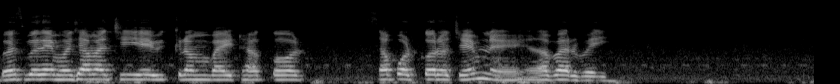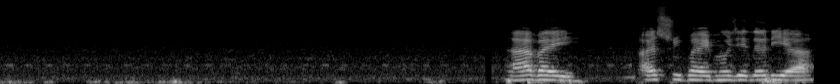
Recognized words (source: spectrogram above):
બસ બધા મજામાં છીએ. વિક્રમભાઈ ઠાકોર સપોર્ટ કરો છો એમ ને આભાર ભાઈ. હા ભાઈ, આશુભાઈ મોજે દરિયા.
